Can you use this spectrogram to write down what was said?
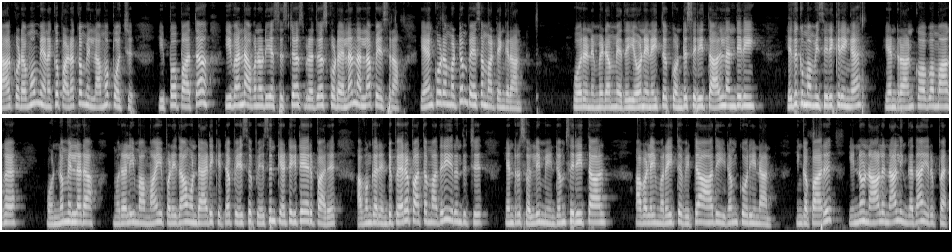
யார் கூடவும் எனக்கு பழக்கம் இல்லாம போச்சு. இப்போ பார்த்தா இவன் அவனுடைய சிஸ்டர்ஸ் பிரதர்ஸ் கூட எல்லாம் நல்லா பேசுறான். என் கூட மட்டும் பேச மாட்டேங்கிறான். ஒரு நிமிடம் எதையோ நினைத்து கொண்டு சிரித்தாள் நந்தினி. எதுக்கு மம்மி சிரிக்கிறீங்க? என்றான் கோபமாக. ஒன்றும் இல்லடா. முரளி மாமா இப்படி தான் உன் டாடி கிட்ட பேசு பேசுன்னு கேட்டுக்கிட்டே இருப்பாரு. அவங்க ரெண்டு பேரை பார்த்த மாதிரி இருந்துச்சு என்று சொல்லி மீண்டும் சிரித்தாள். அவளை முறைத்துவிட்டு ஆதியிடம் கூறினான். இங்க பாரு இன்னும் நாலு நாள் இங்க தான் இருப்பேன்.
